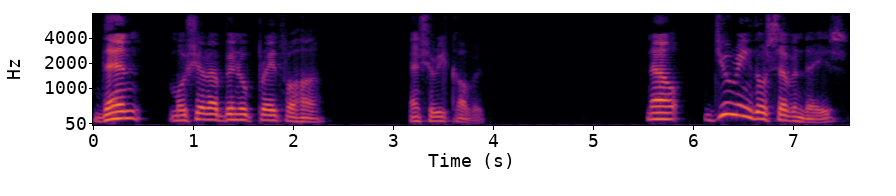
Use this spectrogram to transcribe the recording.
Then Moshe Rabbeinu prayed for her and she recovered. Now, during those seven days,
